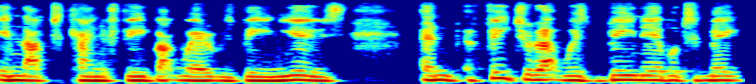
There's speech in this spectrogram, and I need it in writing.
in that kind of feedback where it was being used. And a feature of that was being able to make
